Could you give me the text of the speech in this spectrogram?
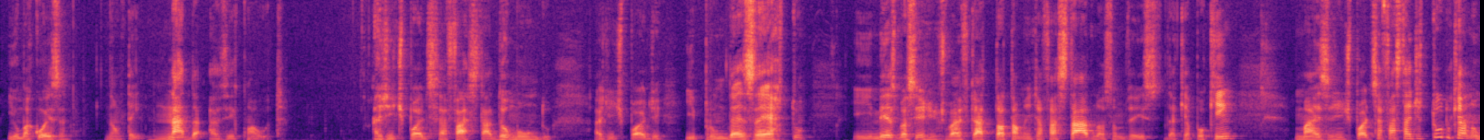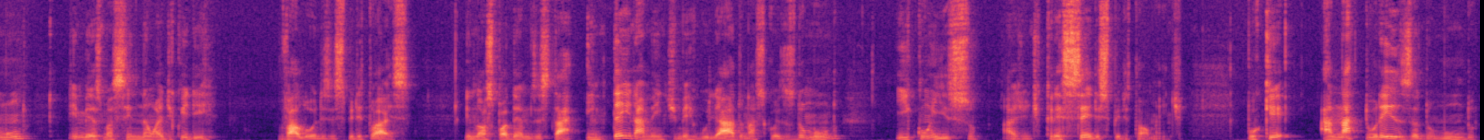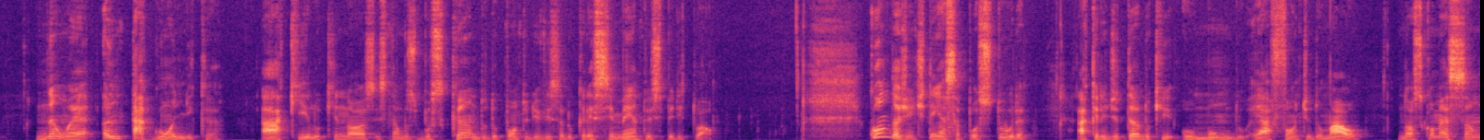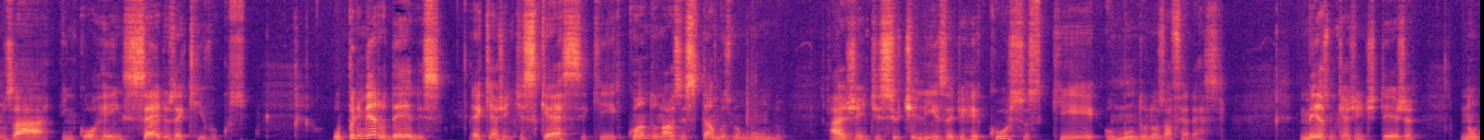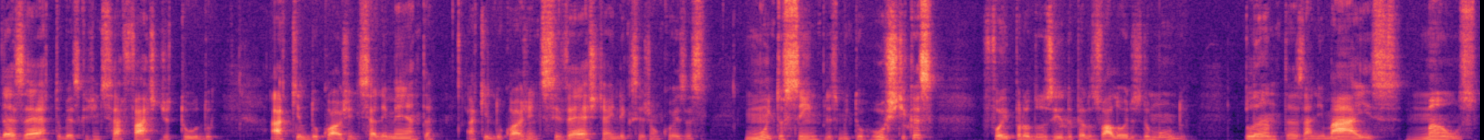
E uma coisa não tem nada a ver com a outra. A gente pode se afastar do mundo, a gente pode ir para um deserto e mesmo assim a gente vai ficar totalmente afastado, nós vamos ver isso daqui a pouquinho, mas a gente pode se afastar de tudo que há no mundo e mesmo assim não adquirir valores espirituais. E nós podemos estar inteiramente mergulhado nas coisas do mundo e com isso a gente crescer espiritualmente. Porque a natureza do mundo não é antagônica àquilo que nós estamos buscando do ponto de vista do crescimento espiritual. Quando a gente tem essa postura, acreditando que o mundo é a fonte do mal, nós começamos a incorrer em sérios equívocos. O primeiro deles é que a gente esquece que quando nós estamos no mundo, a gente se utiliza de recursos que o mundo nos oferece. Mesmo que a gente esteja num deserto, mesmo que a gente se afaste de tudo, aquilo do qual a gente se alimenta, aquilo do qual a gente se veste, ainda que sejam coisas muito simples, muito rústicas, foi produzido pelos valores do mundo. Plantas, animais, mãos,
